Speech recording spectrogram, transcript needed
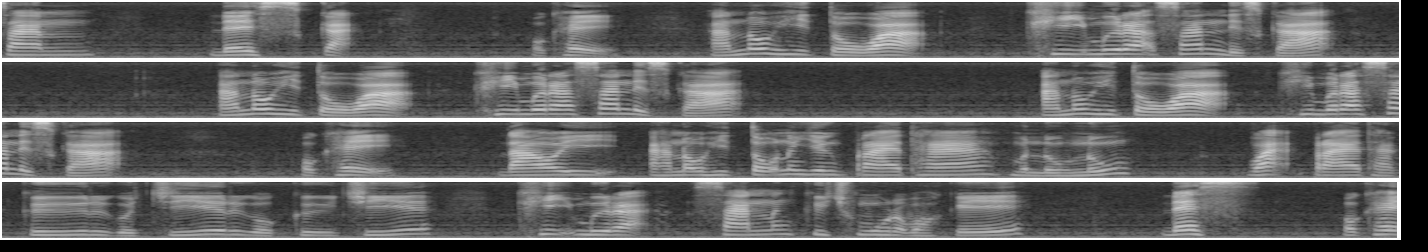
さんですか OK あの人は木村さんですかあの人は木村さんですかあの人は木村さんですかអូខេដោយអាណូហ៊ីតូនឹងយើងប្រែថាមនុស្សនោះវៈប្រែថាគឺឬក៏ជាឬក៏គឺជាខិមឺរ៉ាសាន់ហ្នឹងគឺឈ្មោះរបស់គេ des អូខេ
